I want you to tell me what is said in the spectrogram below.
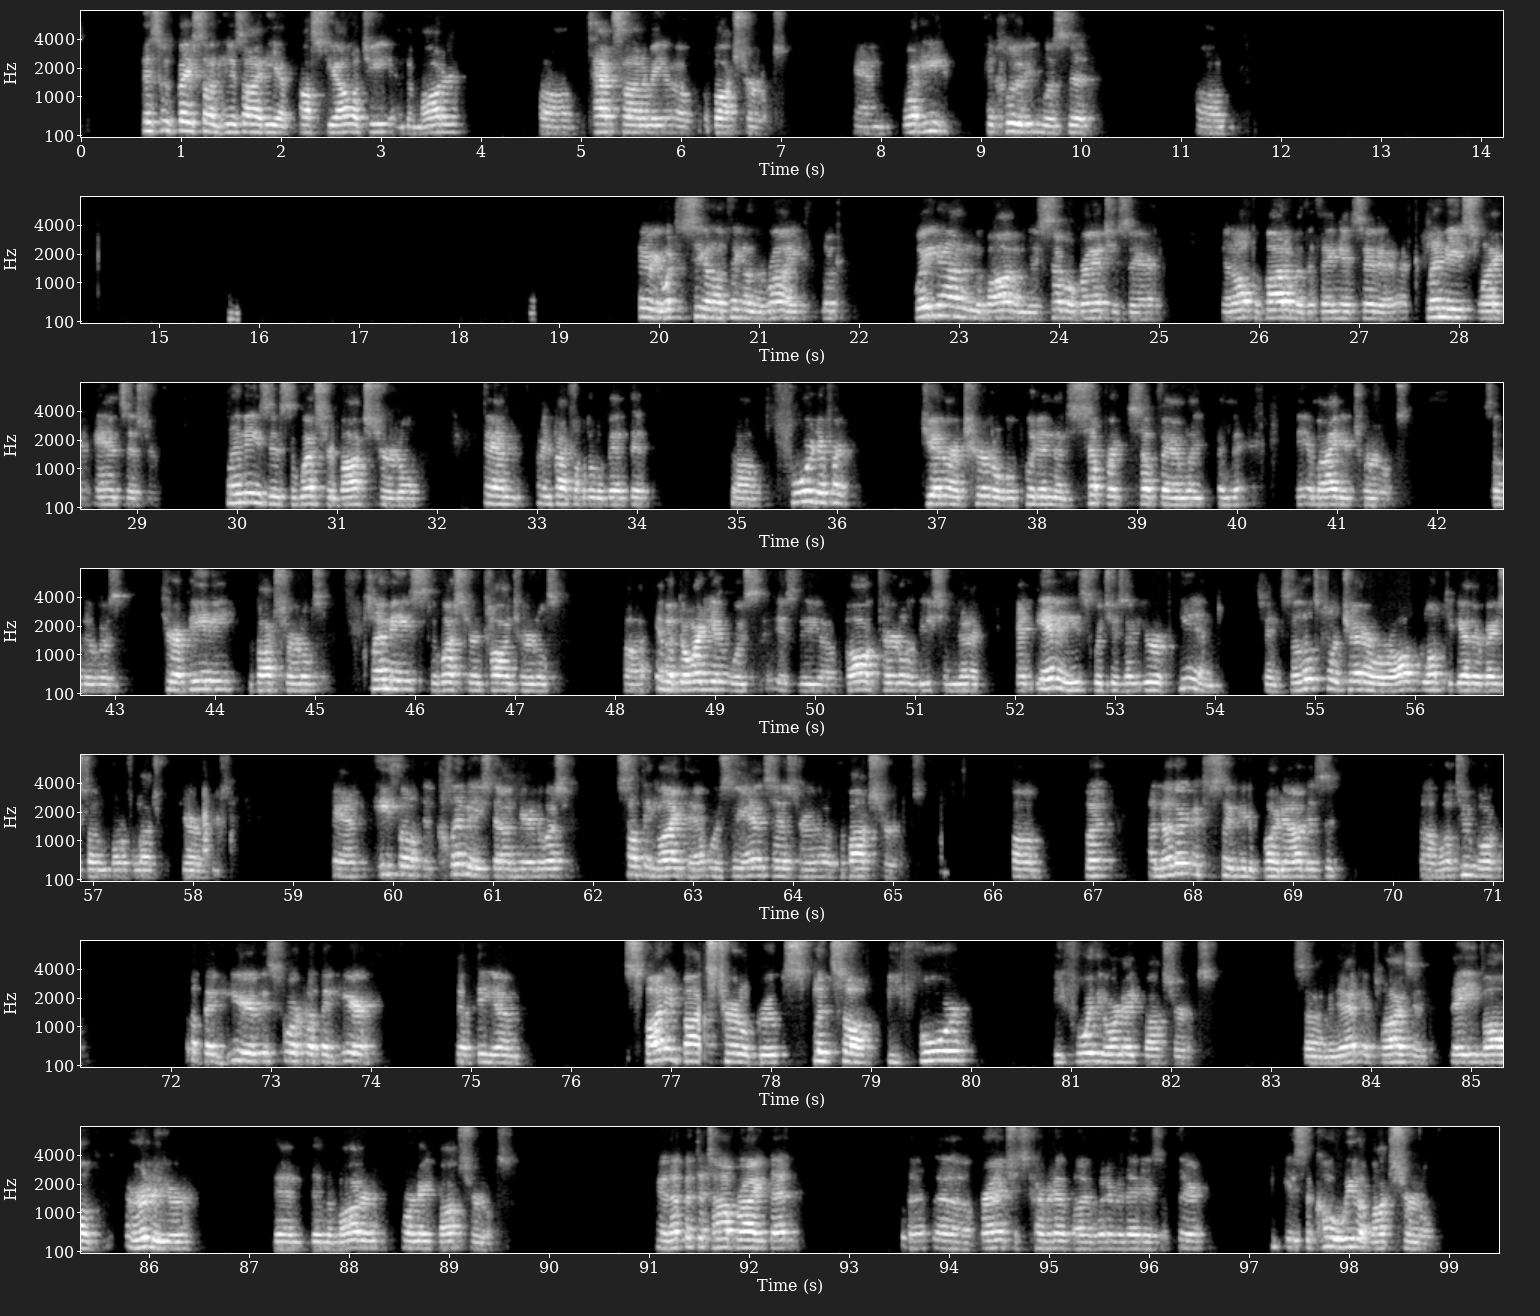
this was based on his idea of osteology and the modern uh, taxonomy of, of box turtles. And what he concluded was that um, Anyway, what to see on the thing on the right, look, way down in the bottom, there's several branches there. And off the bottom of the thing, it said a, a Clemmys-like ancestor. Clemmys is the western box turtle. And I back up a little bit that uh, four different genera turtle will put in a separate subfamily the, the Emydid turtles. So there was Terrapene, the box turtles, Clemmys, the western pond turtles, uh, Emydoidea was is the uh, bog turtle of the eastern United, and Emys, which is a European So those four genera were all lumped together based on morphological characters. And he thought that Clemmys down here in the west, something like that, was the ancestor of the box turtles. Um, but another interesting thing to point out is that, uh, well, two more up in here, this fork up in here, that the um, spotted box turtle group splits off before, before the ornate box turtles. So I mean, that implies that they evolved earlier than, than the modern ornate box turtles. And up at the top right, that, that, uh, branch is covered up by whatever that is up there. It's the Coahuila box turtle.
